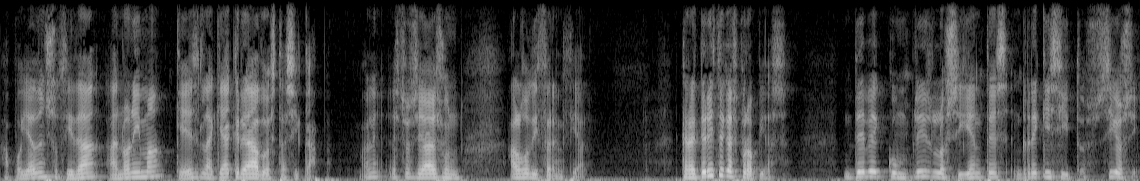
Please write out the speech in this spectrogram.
apoyado en sociedad anónima que es la que ha creado esta SICAP. ¿vale? Esto ya es un, algo diferencial. Características propias. Debe cumplir los siguientes requisitos, sí o sí.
